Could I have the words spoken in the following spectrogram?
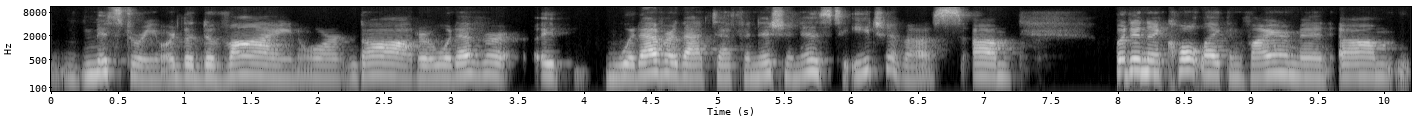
mystery or the divine or god or whatever it whatever that definition is to each of us. Um, but in a cult like environment um,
